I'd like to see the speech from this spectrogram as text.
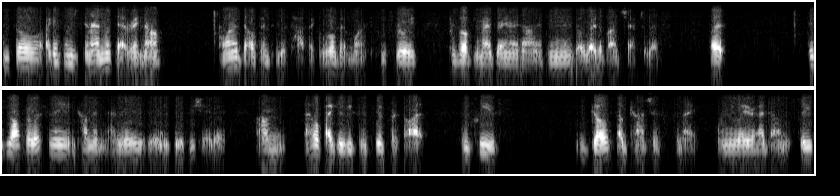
And so I guess I'm just going to end with that right now. I want to delve into this topic a little bit more it's really provoking my brain right now, I think I'm going to go write a bunch after this. But thank you all for listening and coming. I really, really do appreciate it. Um, I hope I give you some food for thought. And please go subconscious tonight. When you lay your head down to sleep,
